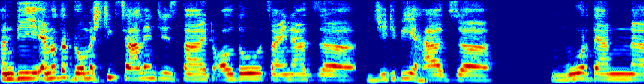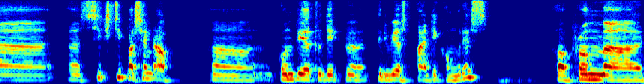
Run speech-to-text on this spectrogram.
And the another domestic challenge is that although China's GDP has more than 60% up compared to the previous party congress, uh, from uh,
